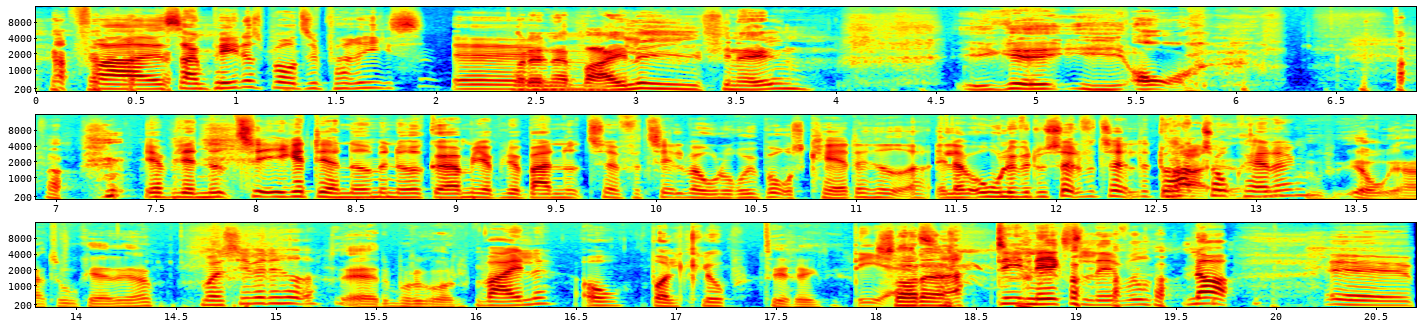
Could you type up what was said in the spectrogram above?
Fra øh, St. Petersborg til Paris. Øh, Hvordan er Vejle i finalen? Ikke i år. Jeg bliver nødt til, ikke at det har noget med noget at gøre, men jeg bliver bare nødt til at fortælle, hvad Ole Ryborgs katte hedder. Eller Ole, vil du selv fortælle det? Du har Nej, to katte, ikke? Jo, jeg har to katte, ja. Må jeg sige, hvad det hedder? Ja, det må du godt. Vejle og Boldklub. Det er rigtigt. Det er Sådan. altså, det er next level. Nå, øh,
